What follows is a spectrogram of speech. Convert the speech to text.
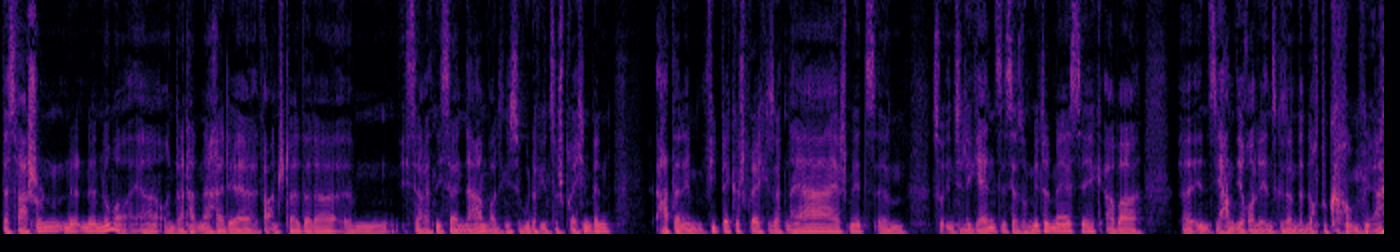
das war schon eine, eine Nummer, ja. Und dann hat nachher der Veranstalter da, ähm, ich sage jetzt nicht seinen Namen, weil ich nicht so gut auf ihn zu sprechen bin, hat dann im Feedbackgespräch gesagt, naja, Herr Schmitz, ähm, so Intelligenz ist ja so mittelmäßig, aber äh, Sie haben die Rolle insgesamt dann noch bekommen. Ja.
